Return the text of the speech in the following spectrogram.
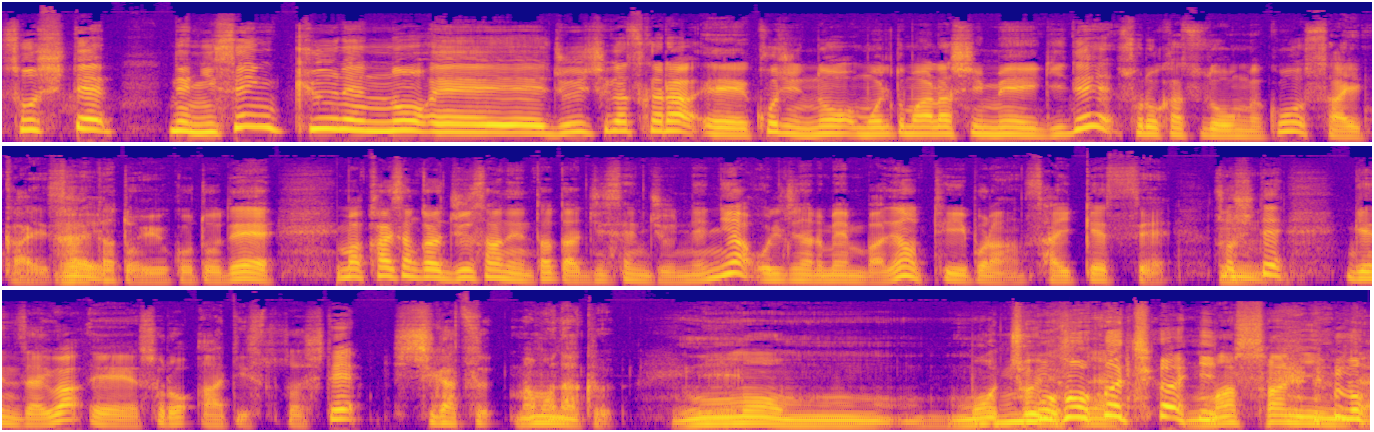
そして、ね、2009年の、えー11月から、えー個人の森友嵐名義でソロ活動音楽を再開されたはいということで、まあ、解散から13年経った2012年にはオリジナルメンバーでの T ボラン再結成。そして現在は、えーソロアーティストとして7月間もなくもうもうちょいですね。もうちょい。まさにもう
